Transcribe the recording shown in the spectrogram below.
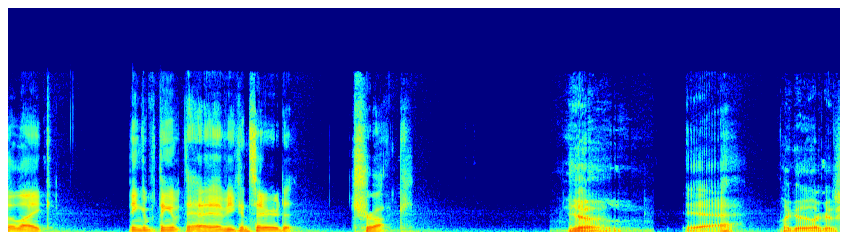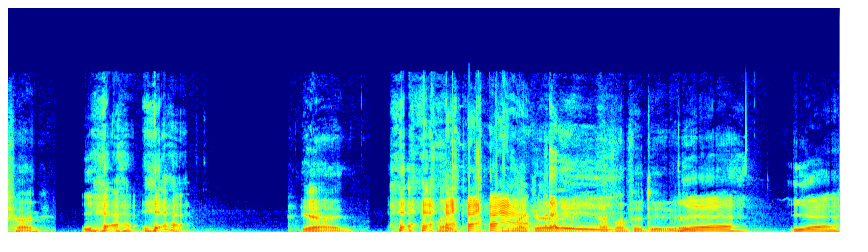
so like, think of think of have you considered truck? Yeah, Yeah. like a like a truck. Yeah. Yeah. Yeah, like like a F one fifty. yeah. Yeah.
